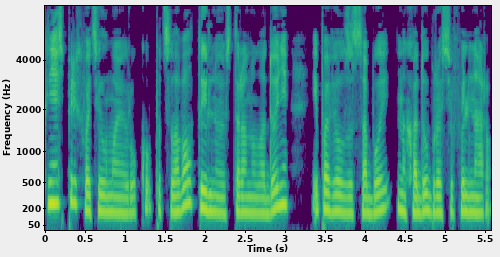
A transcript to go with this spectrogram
Князь перехватил мою руку, поцеловал тыльную сторону ладони и повел за собой, на ходу бросив Эльнару.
